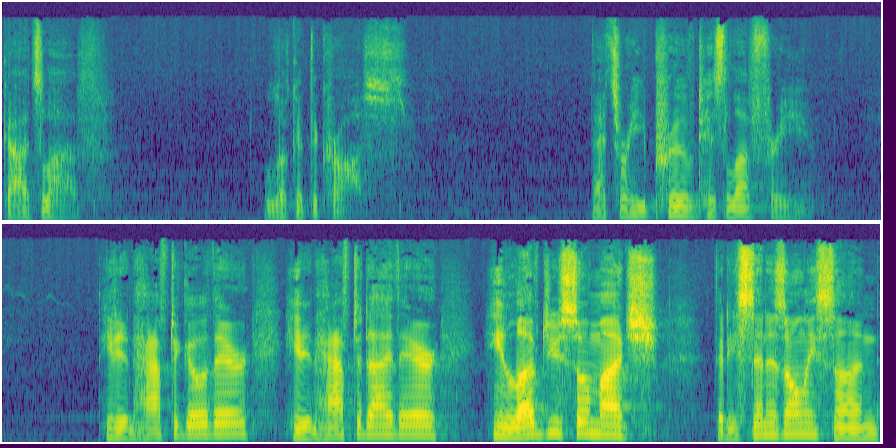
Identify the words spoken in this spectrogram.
God's love, look at the cross. That's where he proved his love for you. He didn't have to go there, he didn't have to die there. He loved you so much that he sent his only son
